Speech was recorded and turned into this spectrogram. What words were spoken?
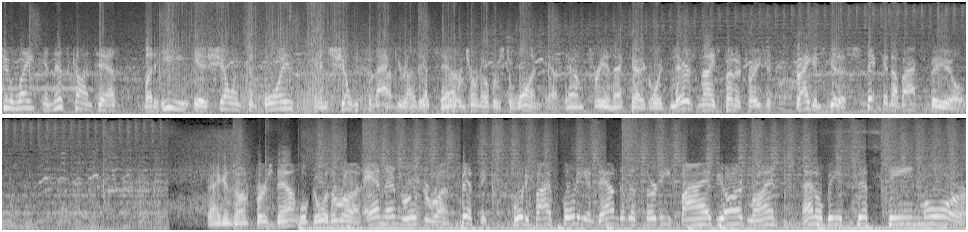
too late in this contest, but he is showing some poise and showing some accuracy. I've got down- Four turnovers to one. Yeah, down three in that category. And there's nice penetration. Dragons get a stick in the backfield. Dragons on first down. We'll go with a run. And then room to run. 50, 45, 40, and down to the 35-yard line. That'll be 15 more.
